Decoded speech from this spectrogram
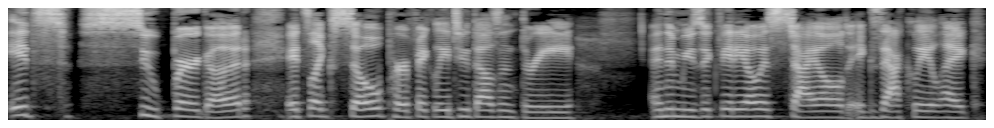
it's super good. It's like so perfectly 2003. And the music video is styled exactly like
